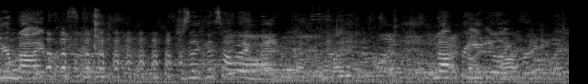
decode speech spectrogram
You're my. She's like, that's not what I meant. Not for you to like bring name.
